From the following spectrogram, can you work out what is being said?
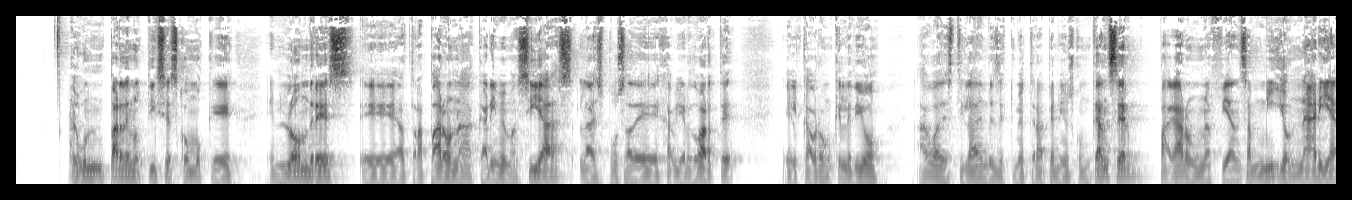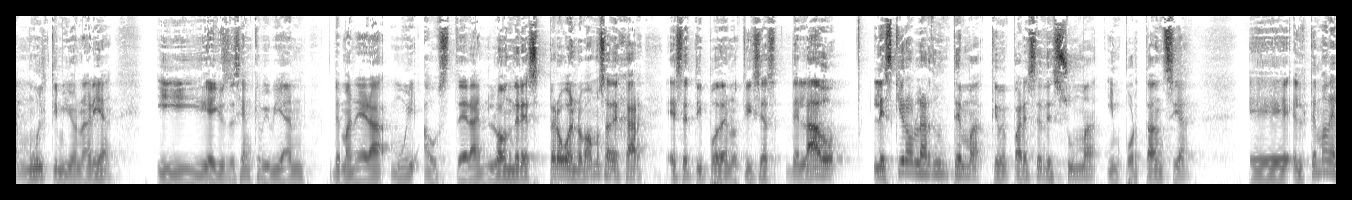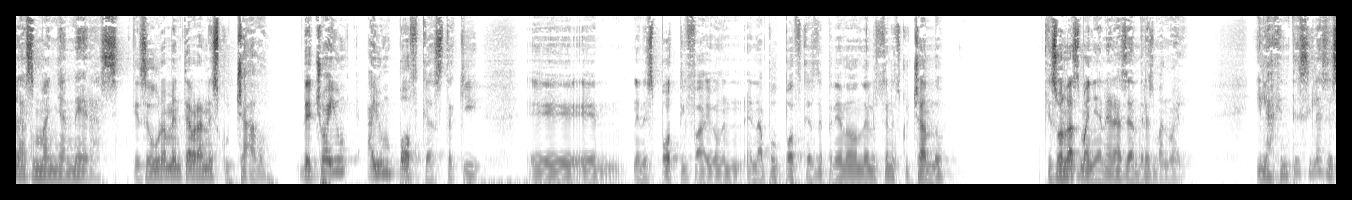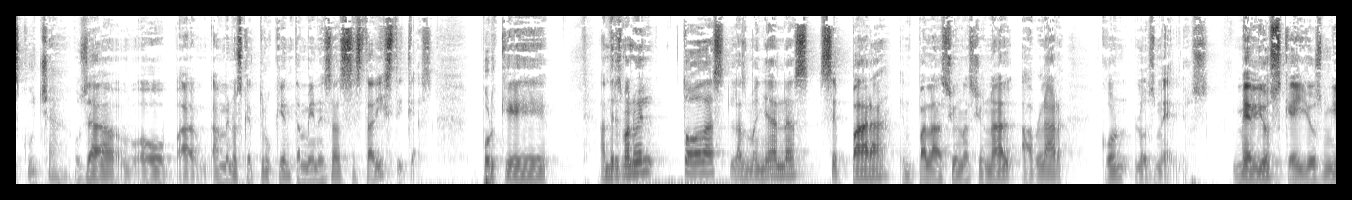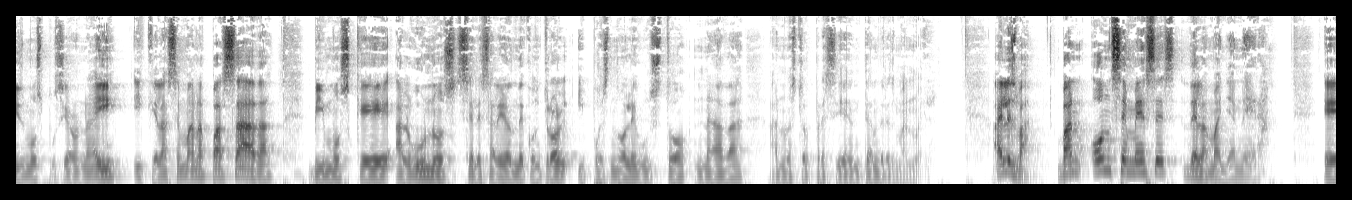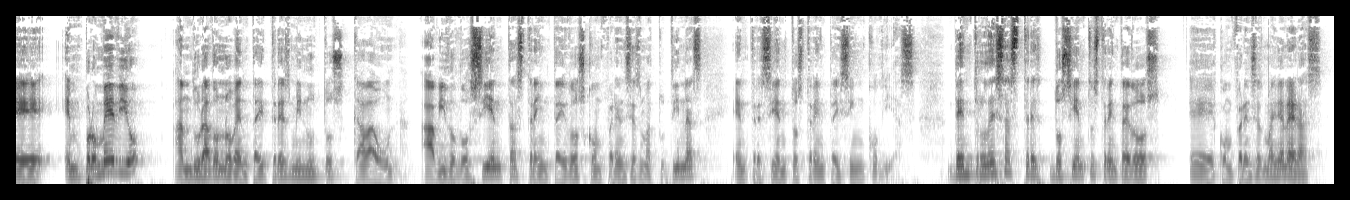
algún par de noticias como que en Londres eh, atraparon a Karime Macías, la esposa de Javier Duarte, el cabrón que le dio agua destilada en vez de quimioterapia a niños con cáncer, pagaron una fianza millonaria, multimillonaria, y ellos decían que vivían de manera muy austera en Londres. Pero bueno, vamos a dejar ese tipo de noticias de lado. Les quiero hablar de un tema que me parece de suma importancia eh, el tema de las mañaneras, que seguramente habrán escuchado. De hecho, hay un, hay un podcast aquí eh, en, Spotify o en, Apple Podcast, dependiendo de dónde lo estén escuchando, que son las mañaneras de Andrés Manuel. Y la gente sí las escucha, o sea, o a, menos que truquen también esas estadísticas. Porque Andrés Manuel todas las mañanas se para en Palacio Nacional a hablar con los medios medios que ellos mismos pusieron ahí y que la semana pasada vimos que algunos se le salieron de control y pues no le gustó nada a nuestro presidente Andrés Manuel. Ahí les va, van 11 meses de la mañanera. Eh, en promedio han durado 93 minutos cada una. Ha habido 232 conferencias matutinas en 335 días. Dentro de esas 232 eh, conferencias mañaneras,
